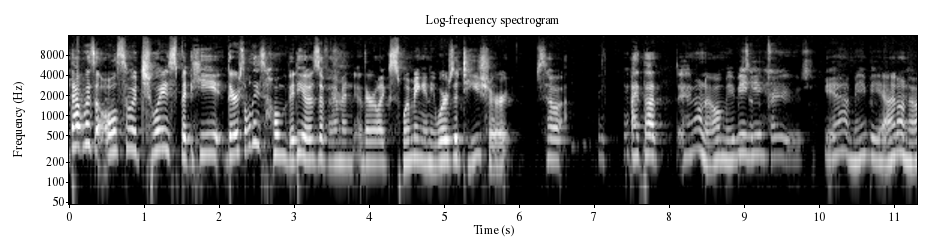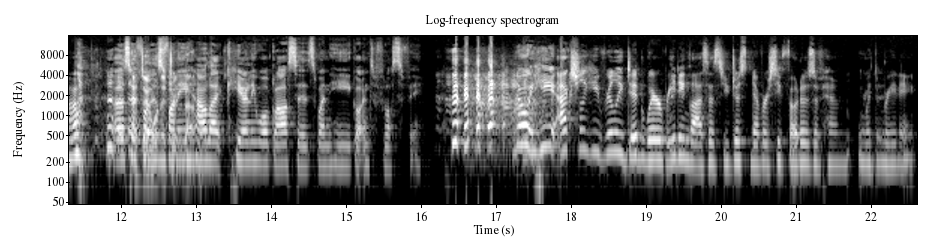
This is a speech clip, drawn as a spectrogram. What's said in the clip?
that was also a choice, but he there's all these home videos of him and they're like swimming and he wears a t-shirt. So I thought I don't know, maybe he Yeah, maybe. I don't know. I also I thought it was funny how much. like he only wore glasses when he got into philosophy. no, he actually he really did wear reading glasses. You just never see photos of him with reading.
